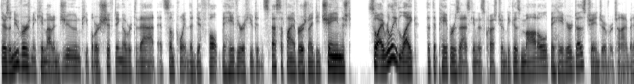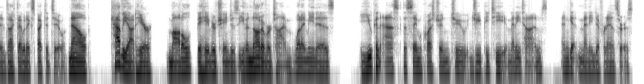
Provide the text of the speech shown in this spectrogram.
there's a new version that came out in June. People are shifting over to that. At some point, the default behavior, if you didn't specify a version ID, changed. So I really like that the paper is asking this question because model behavior does change over time. And in fact, I would expect it to. Now, caveat here model behavior changes even not over time. What I mean is you can ask the same question to GPT many times and get many different answers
